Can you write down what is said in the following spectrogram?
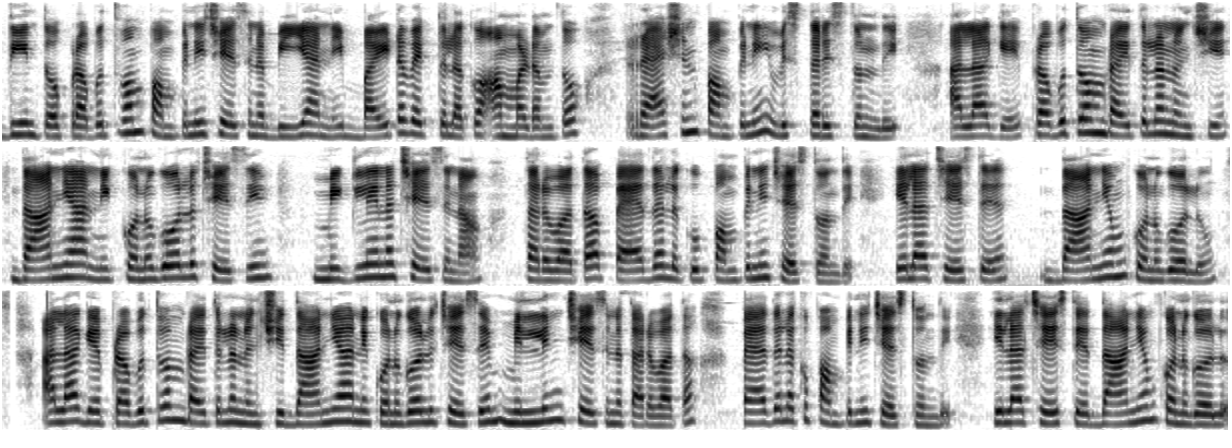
దీంతో ప్రభుత్వం పంపిణీ చేసిన బియ్యాన్ని బయట వ్యక్తులకు అమ్మడంతో రేషన్ పంపిణీ విస్తరిస్తుంది. అలాగే ప్రభుత్వం రైతుల నుంచి ధాన్యాన్ని కొనుగోలు చేసి మిగిలిన చేసిన తర్వాత పేదలకు పంపిణీ చేస్తుంది. ఇలా చేస్తే ధాన్యం కొనుగోలు అలాగే ప్రభుత్వం రైతుల నుంచి ధాన్యాన్ని కొనుగోలు చేసి మిల్లింగ్ చేసిన తర్వాత పేదలకు పంపిణీ చేస్తుంది. ఇలా చేస్తే ధాన్యం కొనుగోలు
